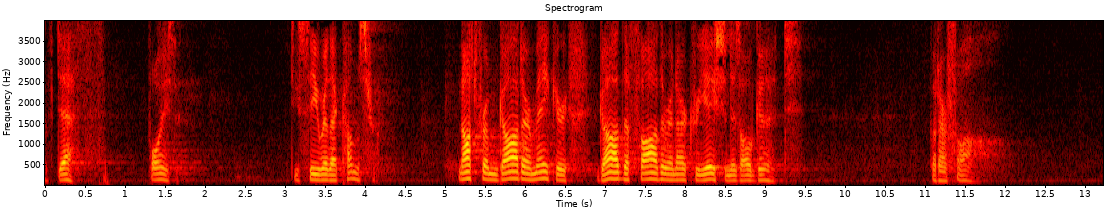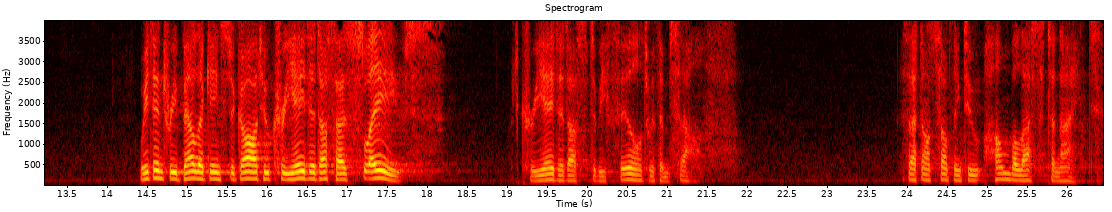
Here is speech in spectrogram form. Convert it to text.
of death, poison. Do you see where that comes from? Not from God our Maker. God the Father in our creation is all good, but our fall. We didn't rebel against a God who created us as slaves, but created us to be filled with Himself. Is that not something to humble us tonight?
